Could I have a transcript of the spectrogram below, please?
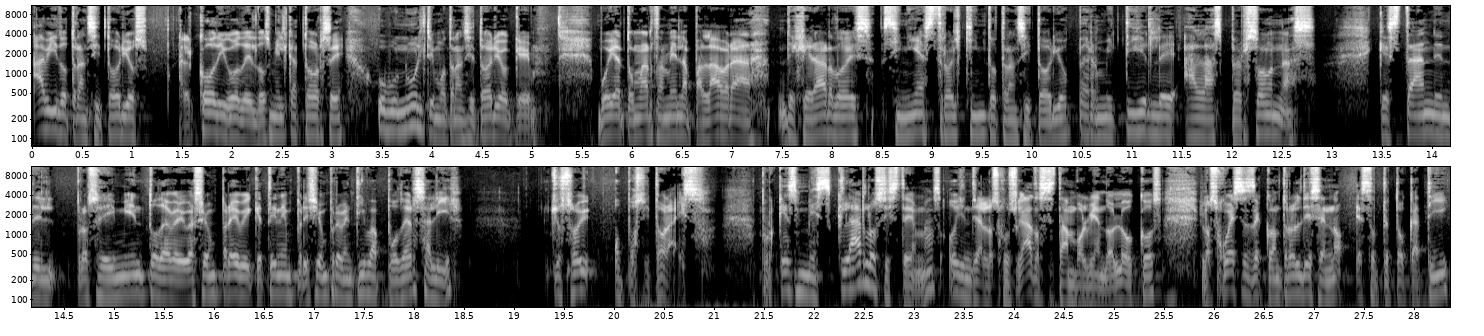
ha habido transitorios al código del 2014, hubo un último transitorio que voy a tomar también la palabra de Gerardo, es siniestro el quinto transitorio, permitirle a las personas que están en el procedimiento de averiguación previa y que tienen prisión preventiva poder salir yo soy opositor a eso, porque es mezclar los sistemas. Hoy en día los juzgados se están volviendo locos, los jueces de control dicen, no, esto te toca a ti,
